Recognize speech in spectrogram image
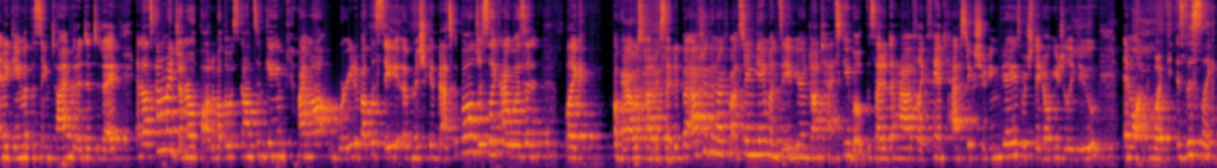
in a game at the same time, but it did today. And that's kind of my general thought about the Wisconsin game. I'm not worried about the state of Michigan basketball, just like I wasn't like okay, I was kind of excited. But after the Northwestern game, when Zavier and Jon Teske both decided to have like fantastic shooting days, which they don't usually do, and a lot of people like, is this like,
